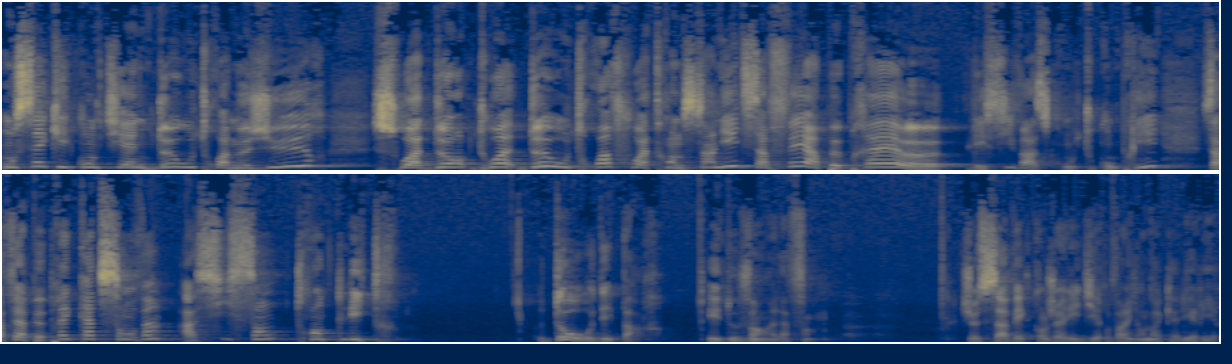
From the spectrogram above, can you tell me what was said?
On sait qu'ils contiennent deux ou trois mesures, soit deux, ou trois fois 35 litres. Ça fait à peu près, euh, les six vases tout compris, ça fait à peu près 420 à 630 litres d'eau au départ et de vin à la fin. Je savais que quand j'allais dire vin, il y en a qui allaient rire.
